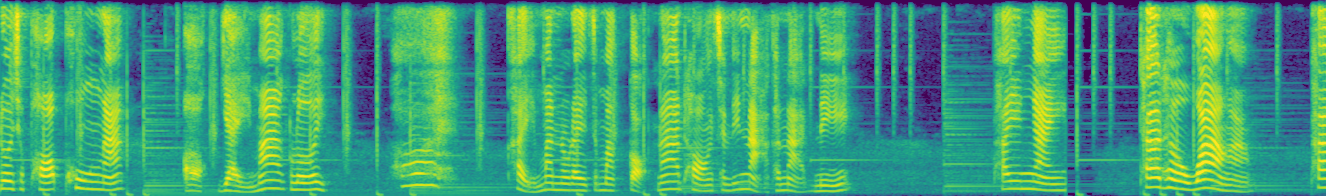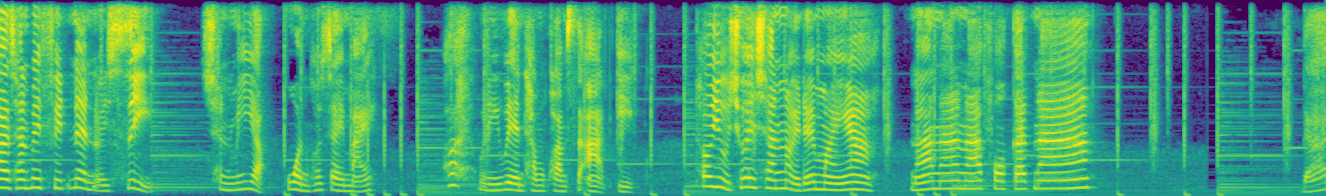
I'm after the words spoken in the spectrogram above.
โดยเฉพาะพุงนะ ออกใหญ่มากเลย เฮ้ย ไขมันอะไรจะมาเกาะหน้าท้องฉันได้หนาขนาดนี้ ถ้ายังไง ถ้าเธอว่างอะ พาฉันไปฟิตเนสหน่อยสิ ฉันไม่อยากอ้วนเข้าใจไหม เฮ้ย วันนี้เวรทำความสะอาดอีก เธออยู่ช่วยฉันหน่อยได้ไหมอะ นะนะนะโฟกัสนะ ได้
